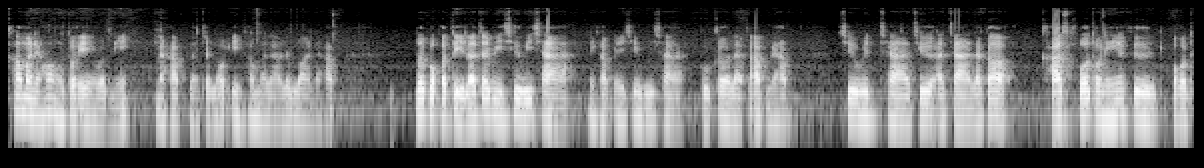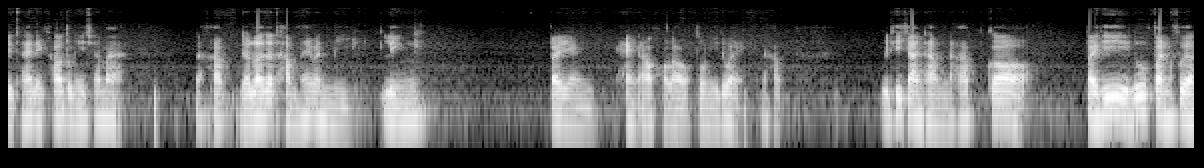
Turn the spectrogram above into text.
เข้ามาในห้องของตัวเองแบบนี้นะครับ หลังจากล็อกอินเข้ามาแล้วเรียบร้อยนะครับ โดยปกติแล้วจะมีชื่อวิชานี่ครับในชื่อวิชา Google Lab Up นะครับ ชื่อวิชาชื่ออาจารย์ แล้วก็คลาสโค้ดตรงนี้ก็คือปกติจะให้เด็กเข้าตรงนี้ใช่ไหมนะครับ เดี๋ยวเราจะทำให้มันมีลิงก์ไปยัง Hangout ของเราตรงนี้ด้วยนะครับ วิธีการทำนะครับ ก็ไปที่รูปฟันเฟือง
